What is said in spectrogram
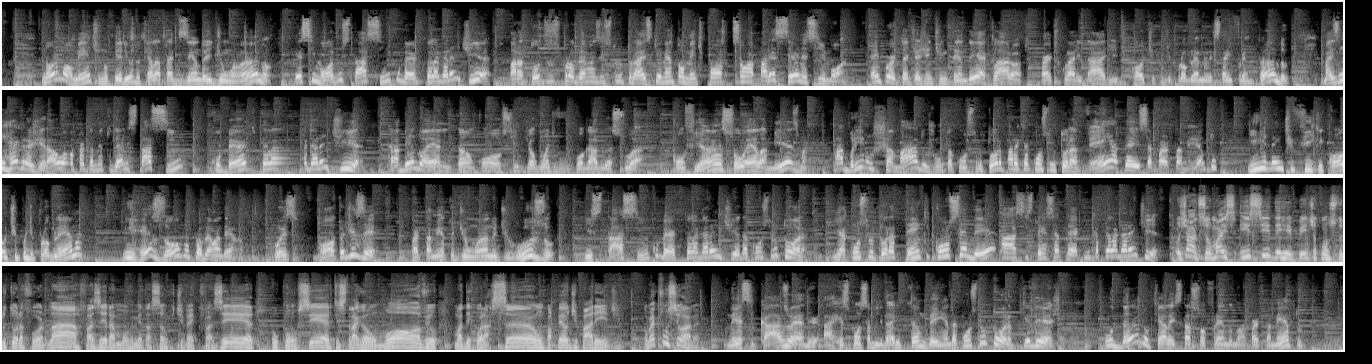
normalmente no período que ela está dizendo aí de um ano, esse imóvel está sim coberto pela garantia para todos os problemas estruturais que eventualmente possam aparecer nesse imóvel. É importante a gente entender, é claro, a particularidade de qual tipo de problema ela está enfrentando, mas em regra geral o apartamento dela está sim coberto pela garantia. Cabendo a ela, então, com o auxílio de algum advogado da sua confiança ou ela mesma, abrir um chamado junto à construtora para que a construtora venha até esse apartamento e identifique qual o tipo de problema e resolva o problema dela. Pois, volto a dizer, apartamento de um ano de uso está sim coberto pela garantia da construtora e a construtora tem que conceder a assistência técnica pela garantia. Ô Jadson, mas e se de repente a construtora for lá fazer a movimentação que tiver que fazer, o conserto, estragar um móvel, uma decoração, um papel de parede? Como é que funciona? Nesse caso, Éder, a responsabilidade também é da construtora, porque veja, o dano que ela está sofrendo no apartamento,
